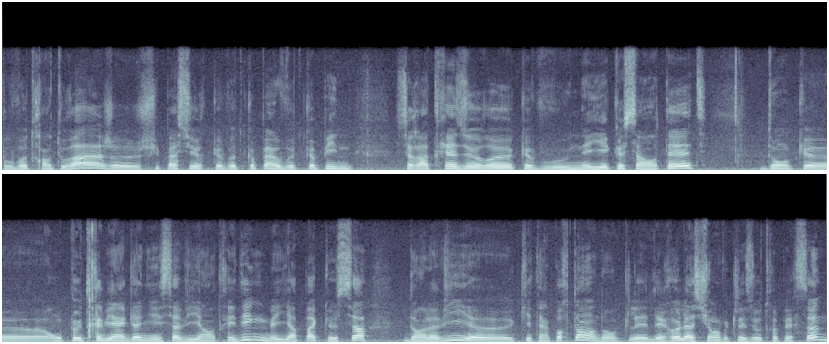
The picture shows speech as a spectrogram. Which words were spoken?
pour votre entourage. Je ne suis pas sûr que votre copain ou votre copine sera très heureux que vous n'ayez que ça en tête. Donc euh, on peut très bien gagner sa vie en trading mais il n'y a pas que ça dans la vie euh, qui est important. Donc les, relations avec les autres personnes,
